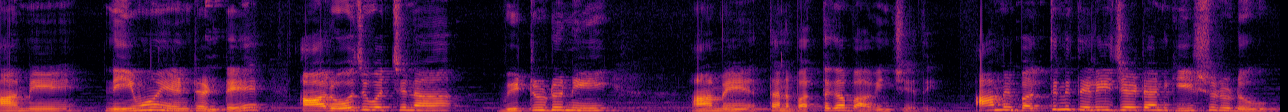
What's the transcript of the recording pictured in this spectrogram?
ఆమె నియమం ఏంటంటే ఆ రోజు వచ్చిన విటుడిని ఆమె తన భర్తగా భావించేది. ఆమె భక్తిని తెలియజేయడానికి ఈశ్వరుడు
